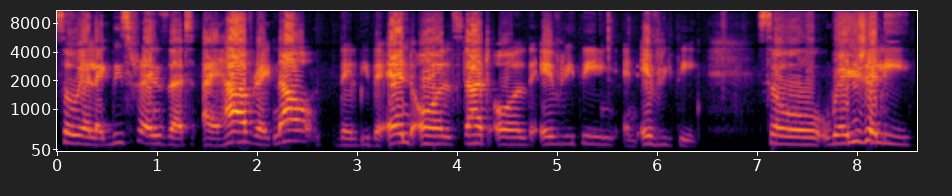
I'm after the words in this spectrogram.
So we're like, these friends that I have right now, they'll be the end all, start all, the everything and everything. So we're usually,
